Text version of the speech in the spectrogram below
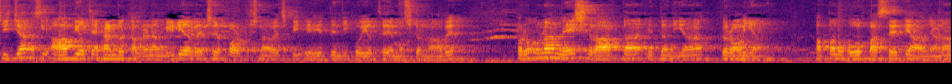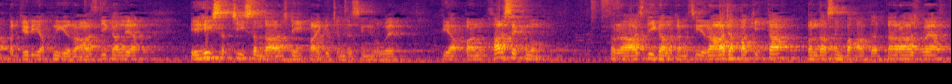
ਚੀਜ਼ਾਂ ਅਸੀਂ ਆਪ ਹੀ ਉੱਥੇ ਹੈਂਡਲ ਕਰ ਲੈਣਾ ਮੀਡੀਆ ਵਿੱਚ ਪੋਲਿਟਿਸ਼ਨਾਂ ਵਿੱਚ, ਵੀ ਇਹ ਦਿਨ ਦੀ ਕੋਈ ਉੱਥੇ ਮੁਸ਼ਕਲ ਨਾ ਆਵੇ। ਪਰ ਉਹਨਾਂ ਨੇ ਸ਼ਰਾਰਤਾਂ ਇਦਾਂ ਦੀਆਂ ਕਰਾਉਣੀਆਂ। ਆਪਾਂ ਨੂੰ ਹੋਰ ਪਾਸੇ ਧਿਆਨ ਜਾਣਾ, ਪਰ ਜਿਹੜੀ ਆਪਣੀ ਰਾਜ ਦੀ ਗੱਲ ਆ, ਇਹੀ ਸੱਚੀ ਸੰਦਾਂਜਲੀ ਭਾਈ ਗਜਿੰਦਰ ਸਿੰਘ ਹੋਵੇ ਵੀ ਆਪਾਂ ਨੂੰ ਹਰ ਸਿੱਖ ਨੂੰ ਰਾਜ ਦੀ ਗੱਲ ਕਰਨੀ ਸੀ। ਰਾਜ ਆਪਾਂ ਕੀਤਾ, ਬੰਦਾ ਸਿੰਘ ਬਹਾਦਰ ਦਾ ਰਾਜ ਹੋਇਆ,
